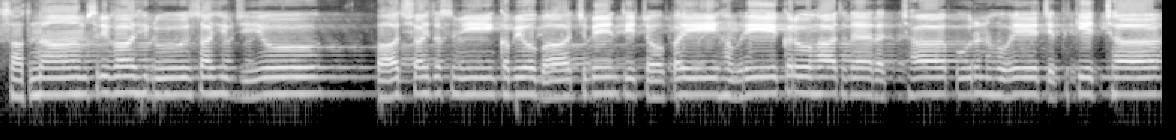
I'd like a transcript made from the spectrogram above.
ਸਤਨਾਮ ਸ੍ਰੀ ਵਾਹਿਗੁਰੂ ਸਾਹਿਬ ਜੀਓ। ਪਾਤਸ਼ਾਹੀ ਦਸਵੀਂ ਕਬਿਓ ਬਾਚ ਬੇਨਤੀ ਚੌਪਈ, ਹਮਰੀ ਕਰੋ ਹਾਥ ਦੇ ਰੱਛਾ, ਪੂਰਨ ਹੋਏ ਚਿਤ ਕੀ ਇੱਛਾ।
